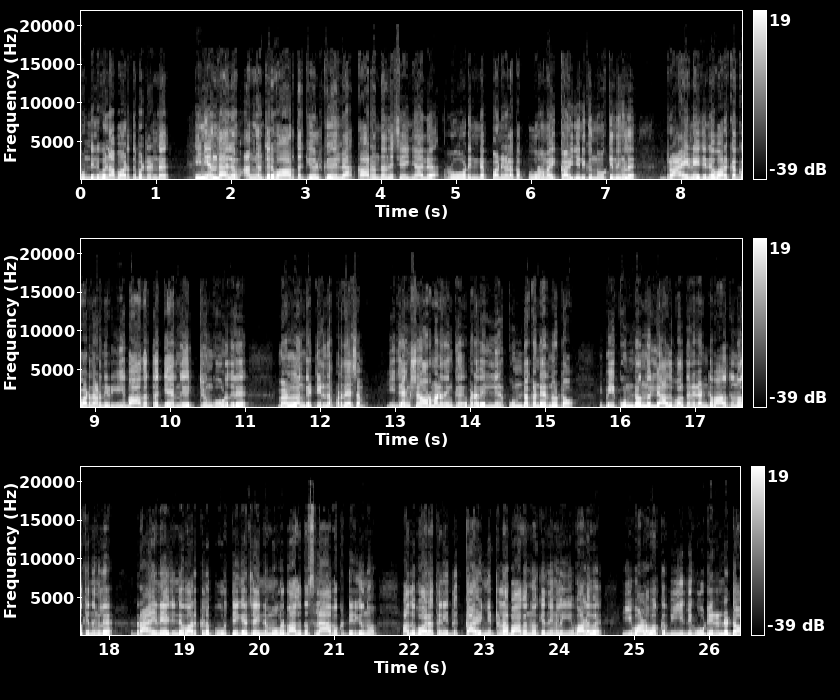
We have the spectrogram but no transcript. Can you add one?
കുണ്ടിൽ വീണ് അപകടത്തിൽപ്പെട്ടിട്ടുണ്ട്. ഇനി എന്തായാലും അങ്ങനത്തെ ഒരു വാർത്ത കേൾക്കുകയില്ല. കാരണം എന്താണെന്ന് വെച്ച് കഴിഞ്ഞാൽ റോഡിന്റെ പണികളൊക്കെ പൂർണമായി കഴിഞ്ഞിരിക്കും നോക്കി നിങ്ങൾ ഡ്രൈനേജിന്റെ വർക്കൊക്കെ അവിടെ നടന്നിട്ട് ഈ ഭാഗത്തൊക്കെ ആയിരുന്നു ഏറ്റവും കൂടുതൽ വെള്ളം കെട്ടിയിരുന്ന പ്രദേശം. ഈ ജംഗ്ഷൻ ഓർമ്മയാണ് നിങ്ങൾക്ക്? ഇവിടെ വലിയൊരു കുണ്ടൊക്കെ ഉണ്ടായിരുന്നു കേട്ടോ. ഇപ്പോൾ ഈ കുണ്ടൊന്നുമില്ല. അതുപോലെ തന്നെ രണ്ട് ഭാഗത്ത് നോക്കിയാൽ നിങ്ങൾ ഡ്രൈനേജിന്റെ വർക്കുകൾ പൂർത്തീകരിച്ച് അതിന്റെ മുകൾ ഭാഗത്ത് സ്ലാബൊക്കെ ഇട്ടിരിക്കുന്നു. അതുപോലെ തന്നെ ഇത് കഴിഞ്ഞിട്ടുള്ള ഭാഗം നോക്കിയാൽ നിങ്ങൾ ഈ വളവ് ഈ വളവൊക്കെ വീതി കൂട്ടിയിട്ടുണ്ട് കേട്ടോ.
